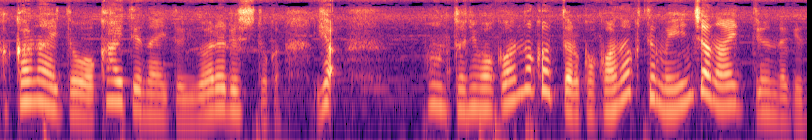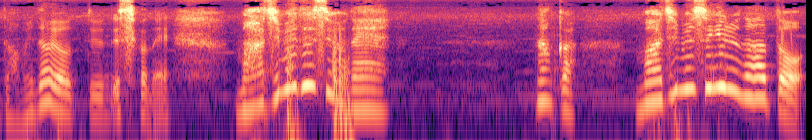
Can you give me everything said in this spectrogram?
書かないと、書いてないと言われるしとか、いや、本当に分かんなかったら書かなくてもいいんじゃないって言うんだけど、ダメだよって言うんですよね。真面目ですよね。なんか、真面目すぎるなと。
